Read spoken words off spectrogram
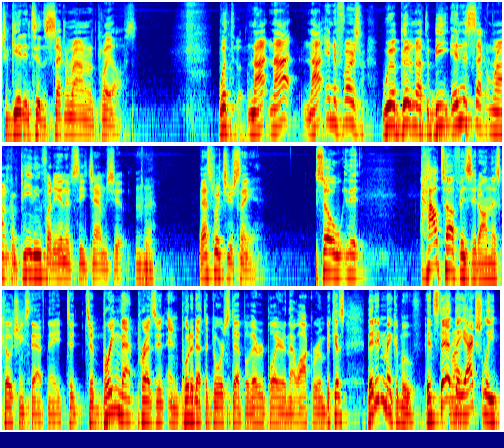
to get into the second round of the playoffs. With not not not in the first, we're good enough to be in the second round competing for the NFC championship. Mm-hmm. That's what you're saying. So, it- how tough is it on this coaching staff, Nate, to to bring that present and put it at the doorstep of every player in that locker room? Because they didn't make a move. Instead, they actually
